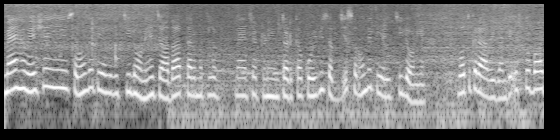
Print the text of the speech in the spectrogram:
ਮੈਂ ਹਮੇਸ਼ਾ ਹੀ ਸਰੋਂ ਦੇ ਤੇਲ ਵਿੱਚ ਹੀ ਲਾਉਣੀ ਹੈ ਜ਼ਿਆਦਾਤਰ ਮਤਲਬ ਮੈਂ ਚਟਣੀ ਨੂੰ ਤੜਕਾ ਕੋਈ ਵੀ ਸਬਜ਼ੀ ਸਰੋਂ ਦੇ ਤੇਲ 'ਚ ਹੀ ਲਾਉਣੀ ਹੈ ਬਹੁਤ ਕਰਾਰੀ ਬਣਦੀ। ਉਸ ਤੋਂ ਬਾਅਦ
